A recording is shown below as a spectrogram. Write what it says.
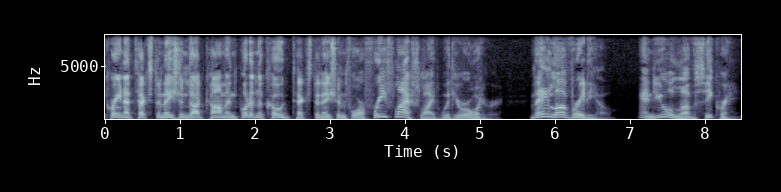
Crane at Techstination.com and put in the code Techstination for a free flashlight with your order. They love radio, and you'll love Crane.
